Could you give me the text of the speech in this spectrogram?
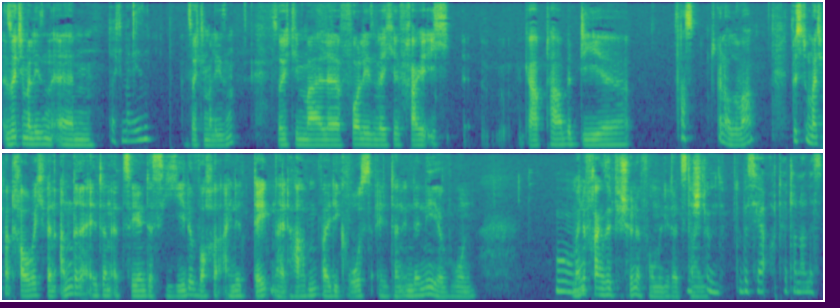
Soll ich dir mal lesen? Ähm, soll ich dir mal lesen? Soll ich dir mal lesen? Soll ich dir mal äh, vorlesen, welche Frage ich äh, gehabt habe, die äh, fast genauso war? Bist du manchmal traurig, wenn andere Eltern erzählen, dass sie jede Woche eine Date Night haben, weil die Großeltern in der Nähe wohnen? Hm. Meine Fragen sind viel schöner formuliert als deine. Das stimmt. Du bist ja auch der Journalist.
